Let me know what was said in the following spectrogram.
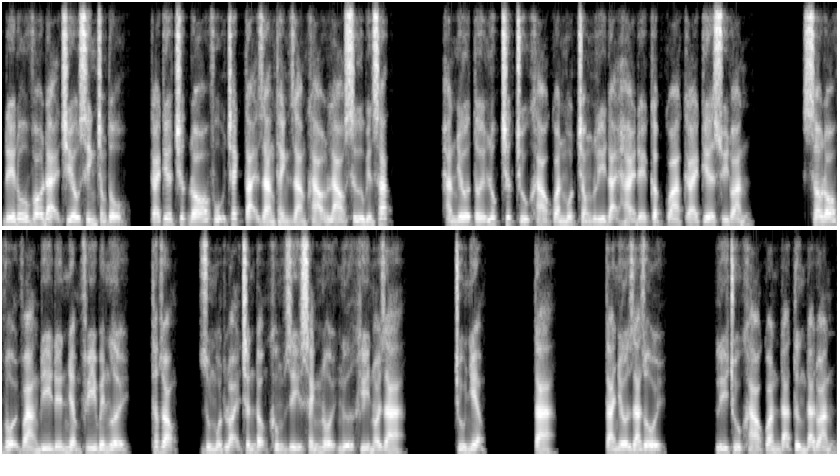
Đế đô võ đại chiêu sinh trong tổ, cái tiết trước đó phụ trách tại giang thành giám khảo lao sư biến sắc hắn nhớ tới lúc trước chủ khảo quan một trong lý đại hải đề cập qua cái kia suy đoán. Sau đó vội vàng đi đến nhậm phi bên người, thấp giọng, dùng một loại chấn động không gì sánh nổi ngự khí nói ra. Chủ nhiệm, ta ta nhớ ra rồi. Lý chủ khảo quan đã từng đã đoán,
